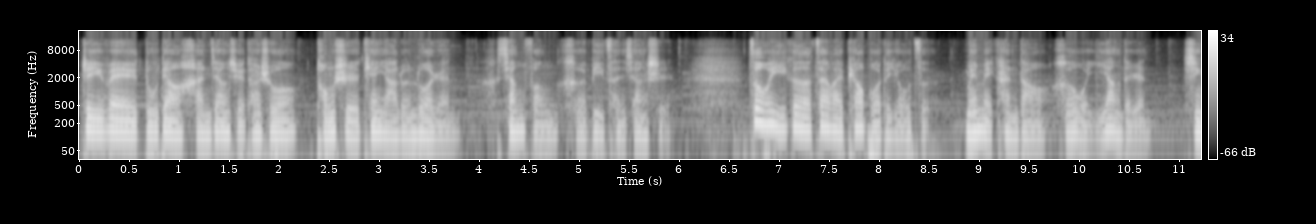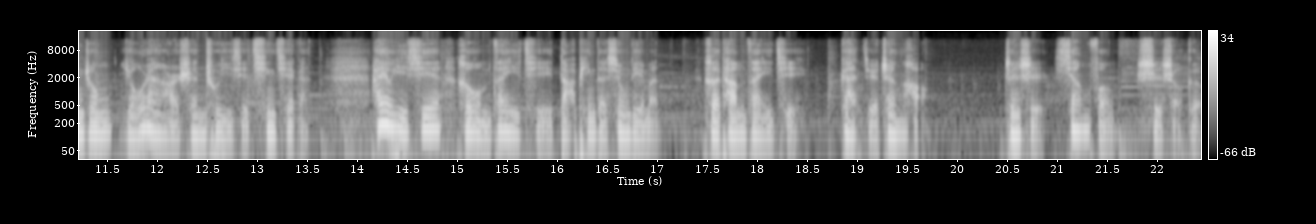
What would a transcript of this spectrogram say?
这一位独钓寒江雪，他说：“同是天涯沦落人，相逢何必曾相识。”作为一个在外漂泊的游子，每每看到和我一样的人，心中油然而生出一些亲切感。还有一些和我们在一起打拼的兄弟们，和他们在一起，感觉真好，真是相逢是首歌。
